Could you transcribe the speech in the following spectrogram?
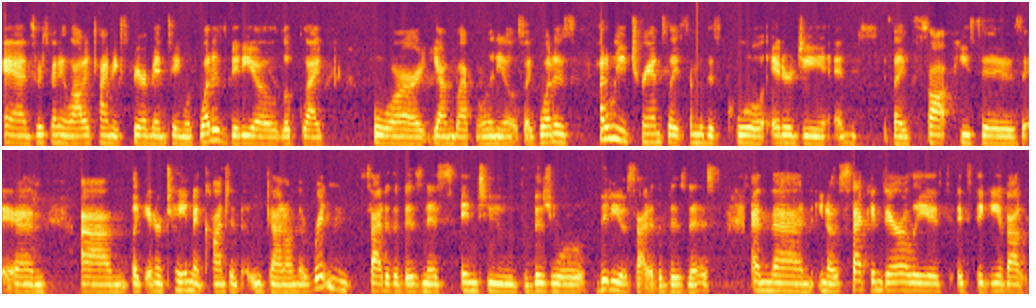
And so we're spending a lot of time experimenting with what does video look like for young black millennials? Like what is how do we translate some of this cool energy and like thought pieces and um, like entertainment content that we've done on the written side of the business into the visual video side of the business. And then, you know, secondarily, it's, it's thinking about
